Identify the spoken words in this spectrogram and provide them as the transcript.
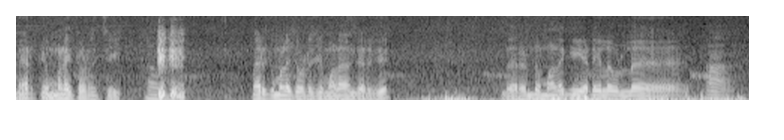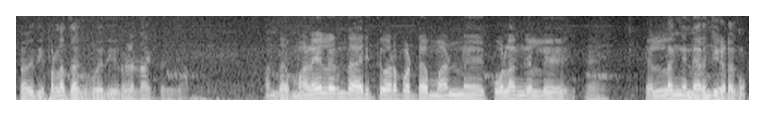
மேற்கு மலை தொடர்ச்சி மேற்கு மலை தொடர்ச்சி மலை அங்கே இருக்குது இந்த ரெண்டு மலைக்கு இடையில உள்ள பகுதி பள்ளத்தாக்கு பகுதி பள்ளத்தாக்கு பகுதி தான். அந்த மலையிலேருந்து அரித்து வரப்பட்ட மண் குளங்கல் ஆ. எல்லாம் இங்கே நிறைஞ்சு கிடக்கும்.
